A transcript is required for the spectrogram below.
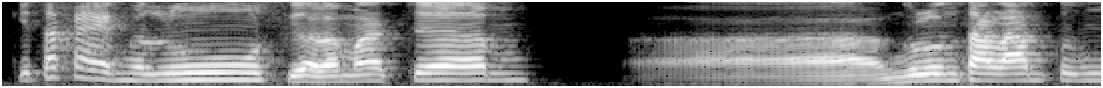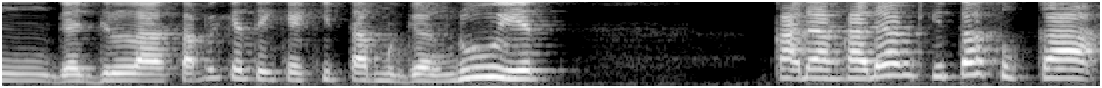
kita kayak ngeluh segala macem uh, ngeluntar lantung gak jelas. Tapi ketika kita megang duit kadang-kadang kita suka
